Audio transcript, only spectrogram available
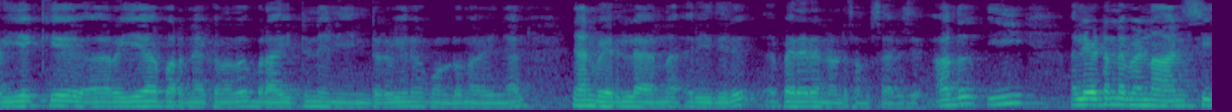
റിയയ്ക്ക് റിയ പറഞ്ഞേക്കുന്നത് ബ്രൈറ്റിന് ഇനി ഇന്റർവ്യൂവിന് കൊണ്ടുവന്നു കഴിഞ്ഞാൽ ഞാൻ വരില്ല എന്ന രീതിയിൽ പെരേര എന്നോട് സംസാരിച്ച്. അത് ഈ അലിയേട്ടന്റെ പെണ്ണ് ആൻസി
